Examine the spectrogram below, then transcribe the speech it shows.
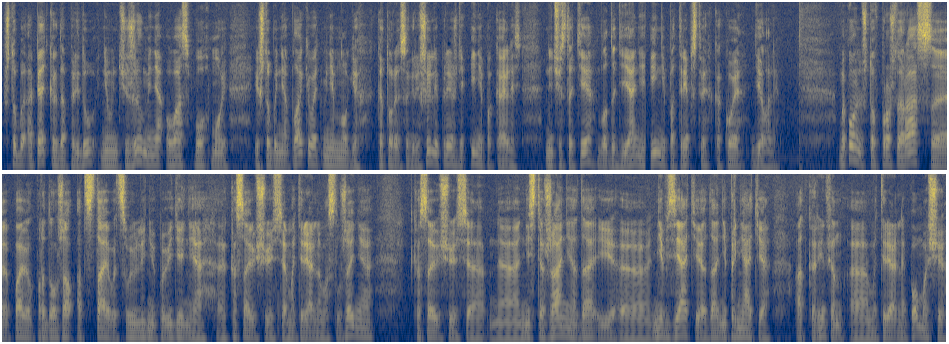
чтобы опять, когда приду, не уничижил меня у вас Бог мой, и чтобы не оплакивать мне многих, которые согрешили прежде и не покаялись, нечистоте, благодеянии и непотребстве, какое делали. Мы помним, что в прошлый раз э, Павел продолжал отстаивать свою линию поведения, э, касающуюся материального служения, касающуюся э, нестяжания да, и невзятия, да, непринятия от коринфян материальной помощи,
